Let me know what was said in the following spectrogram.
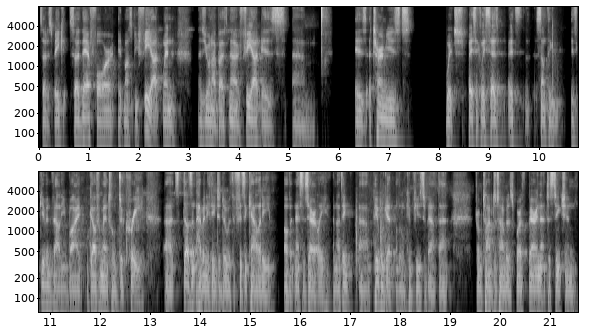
so to speak. So therefore, it must be fiat. When, as you and I both know, fiat is um, is a term used which basically says it's something is given value by governmental decree. Uh, it doesn't have anything to do with the physicality of it necessarily. And I think uh, people get a little confused about that from time to time, but it's worth bearing that distinction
